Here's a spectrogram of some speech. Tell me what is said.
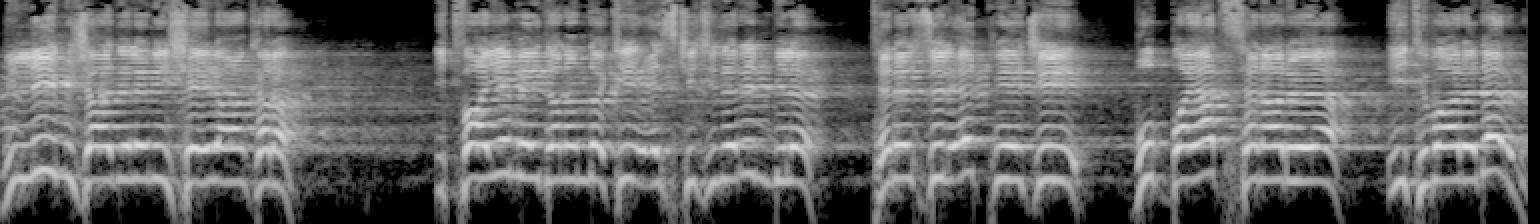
Milli mücadelenin şehri Ankara, itfaiye meydanındaki eskicilerin bile tenezzül etmeyeceği bu bayat senaryoya itibar eder mi?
